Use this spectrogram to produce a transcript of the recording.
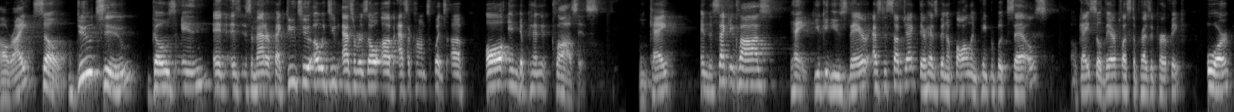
All right. So due to goes in, and as a matter of fact, due to, oh, owing to, as a result of, as a consequence of all independent clauses. Okay. And the second clause hey, you could use there as the subject. There has been a fall in paper book sales. Okay, so there plus the present perfect, or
